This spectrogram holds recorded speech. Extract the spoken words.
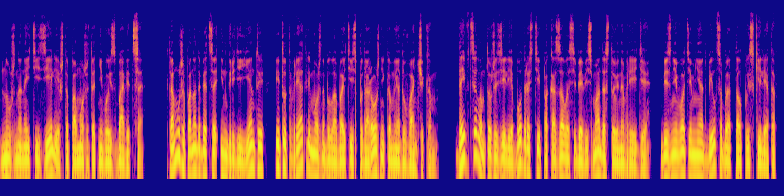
нужно найти зелье, что поможет от него избавиться. К тому же понадобятся ингредиенты, и тут вряд ли можно было обойтись подорожником и одуванчиком. Да и в целом тоже зелье бодрости показало себя весьма достойно в рейде. Без него Тим не отбился бы от толпы скелетов.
